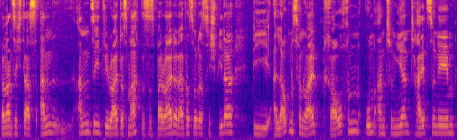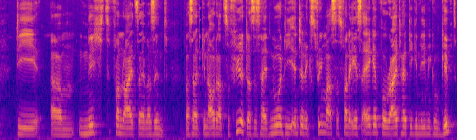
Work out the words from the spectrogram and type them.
wenn man sich das an, ansieht, wie Riot das macht, ist es bei Riot halt einfach so, dass die Spieler die Erlaubnis von Riot brauchen, um an Turnieren teilzunehmen, die ähm, nicht von Riot selber sind. Was halt genau dazu führt, dass es halt nur die Intel Extreme Masters von der ESA gibt, wo Riot halt die Genehmigung gibt.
